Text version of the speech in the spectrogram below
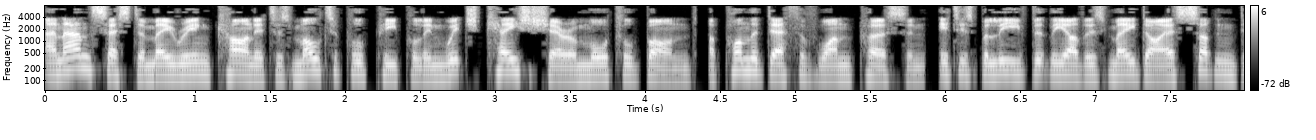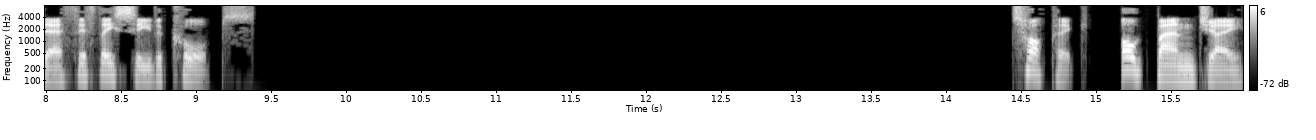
An ancestor may reincarnate as multiple people in which case share a mortal bond. Upon the death of one person, it is believed that the others may die a sudden death if they see the corpse. Topic: Ogbanje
